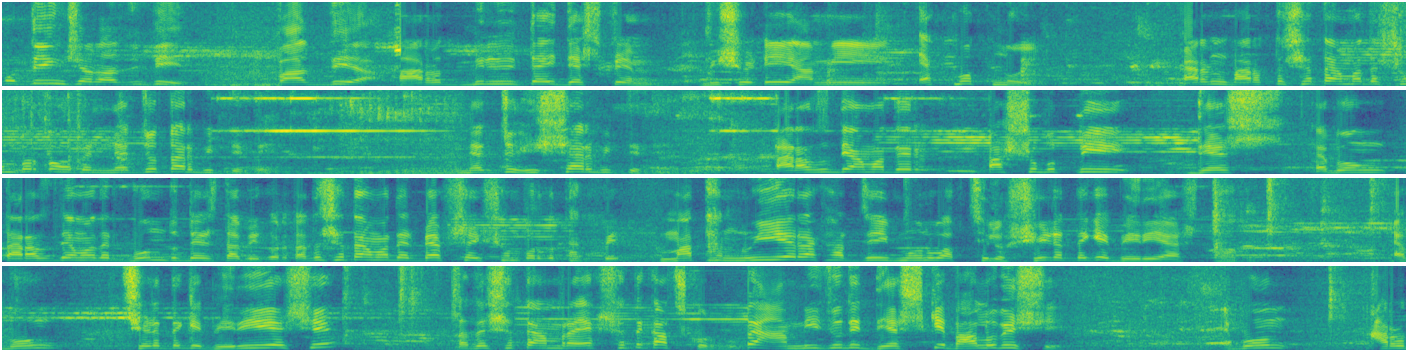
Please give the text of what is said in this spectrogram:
প্রতিহিংসা রাজনীতি বাদ দিয়া। ভারত বিরোধিতাই দেশপ্রেম। বিষয়টি আমি একমত নই। কারণ ভারতের সাথে আমাদের সম্পর্ক হবে ন্যায্যতার ভিত্তিতে। ন্যায্য হিস্যার ভিত্তিতে। তারা যদি আমাদের পার্শ্ববর্তী দেশ এবং তারা যদি আমাদের বন্ধু দেশ দাবি করে, তাদের সাথে আমাদের ব্যবসায়িক সম্পর্ক থাকবে, মাথা নুইয়ে রাখার যেই মনোভাব ছিল, সেটা থেকে বেরিয়ে আসতে হবে। এবং সেটা থেকে বেরিয়ে এসে তাদের সাথে আমরা একসাথে কাজ করব। আমি যদি দেশকে ভালোবেসে এবং আরও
